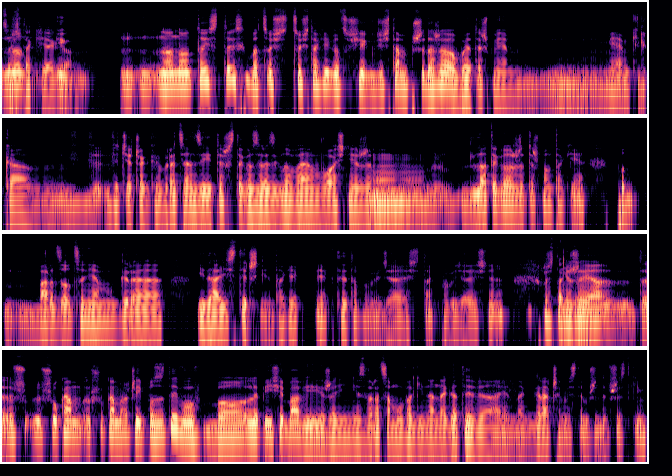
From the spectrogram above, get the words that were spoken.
Coś no, takiego. No, no to, jest, to jest chyba coś, coś takiego, co się gdzieś tam przydarzało, bo ja też miałem, miałem kilka wycieczek w recenzji i też z tego zrezygnowałem właśnie, że mm. dlatego, że też mam takie, pod, bardzo oceniam grę idealistycznie, tak jak, jak ty to powiedziałeś, tak powiedziałeś, nie? Tak że ja szukam, szukam raczej pozytywów, bo lepiej się bawię, jeżeli nie zwracam uwagi na negatywy, a jednak graczem jestem przede wszystkim.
